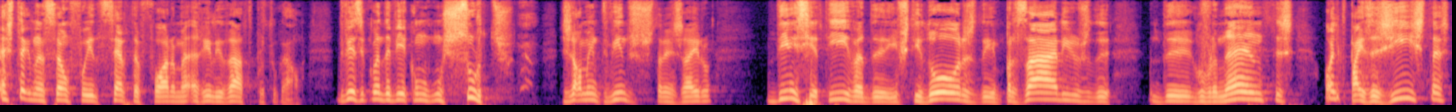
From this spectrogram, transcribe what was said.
A estagnação foi, de certa forma, a realidade de Portugal. De vez em quando havia como uns surtos, geralmente vindos do estrangeiro, de iniciativa de investidores, de empresários, de, de governantes, olha, de paisagistas,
